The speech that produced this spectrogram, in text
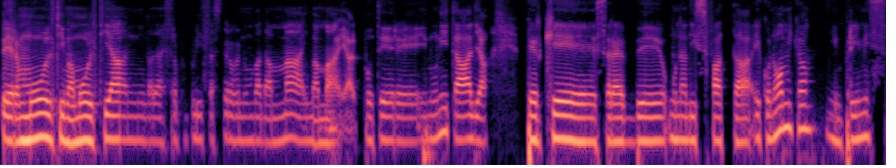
per molti, ma molti anni. La destra populista spero che non vada mai, ma mai al potere in un'Italia perché sarebbe una disfatta economica in primis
